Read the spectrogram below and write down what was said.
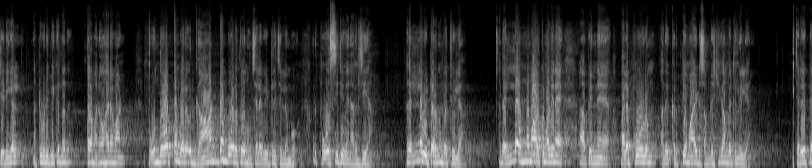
ചെടികൾ നട്ടുപിടിപ്പിക്കുന്നത്. എത്ര മനോഹരമാണ്. പൂന്തോട്ടം പോലെ ഒരു ഗാർഡൻ പോലെ തോന്നും ചില വീട്ടിൽ ചെല്ലുമ്പോൾ. ഒരു പോസിറ്റീവ് എനർജിയാണ് അതെല്ലാ വീട്ടുകാർക്കും പറ്റില്ല അതെല്ലാ ഉമ്മമാർക്കും അതിനെ പിന്നെ പലപ്പോഴും അത് കൃത്യമായിട്ട് സംരക്ഷിക്കാൻ പറ്റുന്നില്ല. ചിലത്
